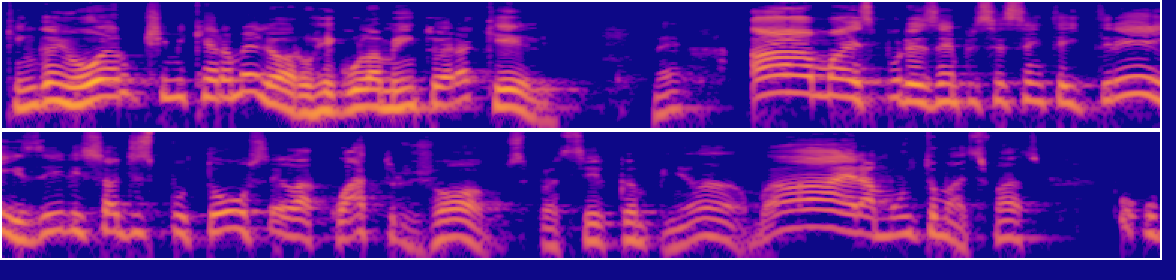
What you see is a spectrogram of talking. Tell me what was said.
Quem ganhou era o time que era melhor, o regulamento era aquele, né? Ah, mas, por exemplo, em 63, ele só disputou, sei lá, quatro jogos para ser campeão. Ah, era muito mais fácil. O,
